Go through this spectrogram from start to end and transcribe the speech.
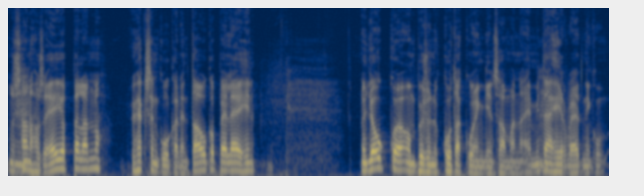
No mm. San Jose ei ole pelannut yhdeksän kuukauden taukopeleihin. No joukkue on pysynyt kutakuinkin samana. Ei mitään mm. hirveät niin kuin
